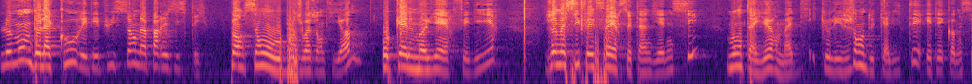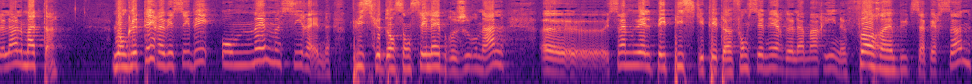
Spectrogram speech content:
Le monde de la cour et des puissants n'a pas résisté. Pensons aux bourgeois gentilshommes, auxquels Molière fait dire je me suis fait faire cette indienne-ci. Mon tailleur m'a dit que les gens de qualité étaient comme cela le matin. L'Angleterre avait cédé aux mêmes sirènes, puisque dans son célèbre journal, euh, Samuel Pépis, qui était un fonctionnaire de la marine fort imbu de sa personne,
